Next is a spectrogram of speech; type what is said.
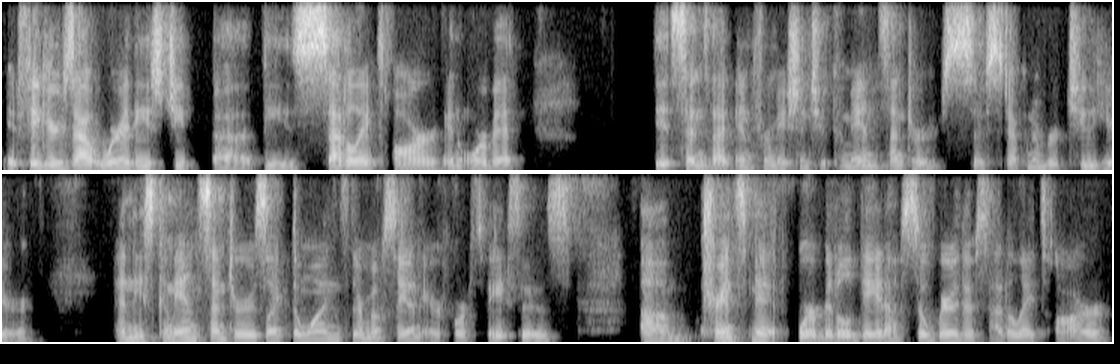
it figures out where these, G, uh, these satellites are in orbit. It sends that information to command centers. So step number two here. And these command centers, like the ones, they're mostly on Air Force bases, um, transmit orbital data, so where those satellites are,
